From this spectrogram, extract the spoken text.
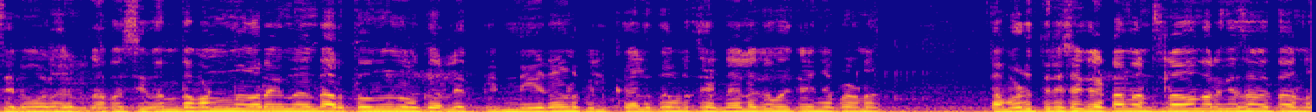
സിനിമകൾ കണ്ടത്. അപ്പൊ ശിവന്തമൺ എന്ന് പറയുന്നതിന്റെ അർത്ഥമൊന്നും നമുക്കറിയില്ല. പിന്നീടാണ് പിൽക്കാലത്ത് നമ്മൾ ചെന്നൈയിലൊക്കെ പോയി കഴിഞ്ഞപ്പോഴാണ് തമിഴ് തിരിച്ച് കേട്ടാൽ മനസ്സിലാവാൻ തുടങ്ങിയ സമയത്താണ്.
